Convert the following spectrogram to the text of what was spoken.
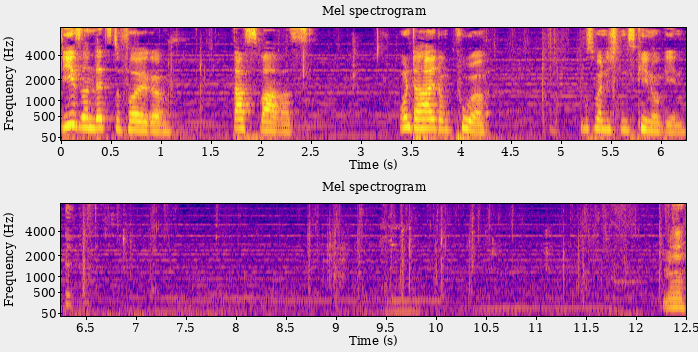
Diese und letzte Folge. Das war was. Unterhaltung pur. Muss man nicht ins Kino gehen. Meh.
